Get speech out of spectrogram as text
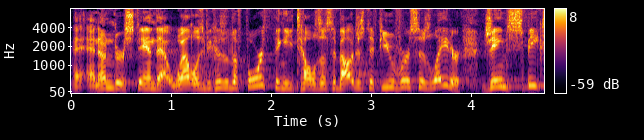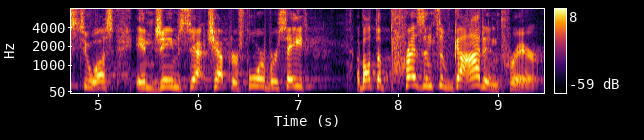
and understand that well is because of the fourth thing he tells us about just a few verses later. James speaks to us in James chapter 4, verse 8, about the presence of God in prayer.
